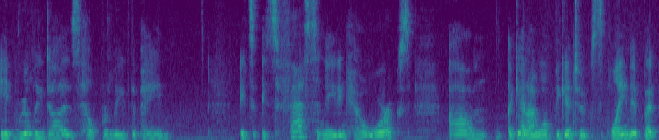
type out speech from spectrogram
it really does help relieve the pain. It's, it's fascinating how it works. Um, again, I won't begin to explain it, but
